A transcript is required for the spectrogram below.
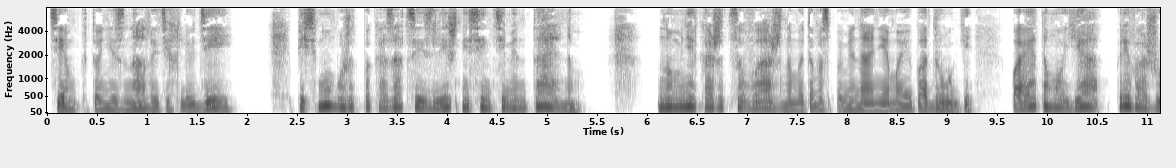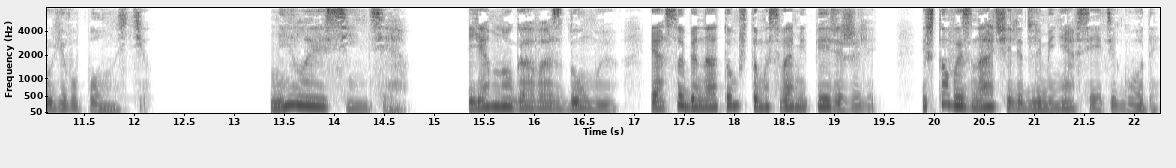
Тем, кто не знал этих людей, Письмо может показаться излишне сентиментальным, но мне кажется важным это воспоминание моей подруги, поэтому я привожу его полностью. Милая Синтия, я много о вас думаю, и особенно о том, что мы с вами пережили, и что вы значили для меня все эти годы.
